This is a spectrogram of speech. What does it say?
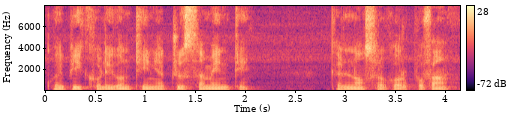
quei piccoli continui aggiustamenti che il nostro corpo fa.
